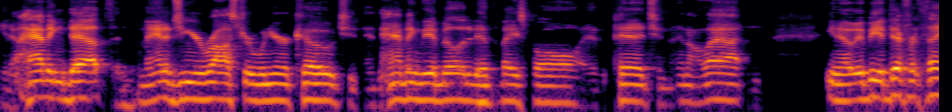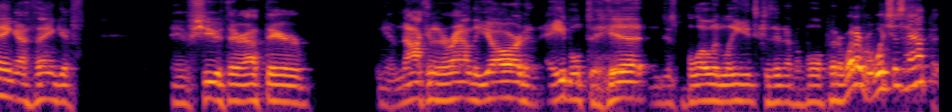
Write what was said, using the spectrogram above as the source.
you know, having depth and managing your roster when you're a coach and, and having the ability to hit the baseball and pitch and, and all that. And, you know, it'd be a different thing, I think, if if shoot they're out there, you know, knocking it around the yard and able to hit and just blowing leads because they didn't have a bullpen or whatever, which has happened,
